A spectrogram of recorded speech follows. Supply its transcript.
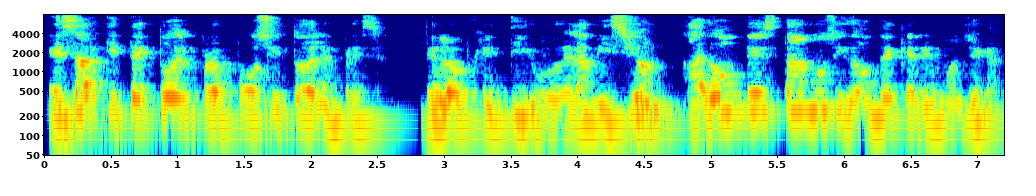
es arquitecto del propósito de la empresa, del objetivo, de la misión, a dónde estamos y dónde queremos llegar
